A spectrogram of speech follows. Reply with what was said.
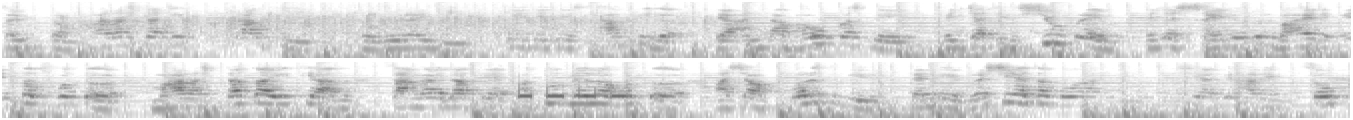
संयुक्त महाराष्ट्राची क्रांती सुरू राहिली. ते तिथे स्थापित ते अण्णाभाऊ कसले त्यांच्यातील शिवप्रेम त्यांच्या शैलीतून बाहेर येतच होतं. महाराष्ट्राचा इतिहास सांगायला ते अतुरलेलं होतं. अशा परिस्थितीत त्यांनी रशियाचा दोन रशियातील हा चौक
